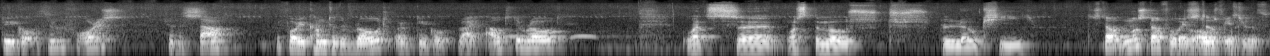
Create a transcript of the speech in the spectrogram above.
do you go through the forest to the south before you come to the road, or do you go right out the road? What's uh, what's the most low key? Stealth, most stealthful way will always be Stealth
